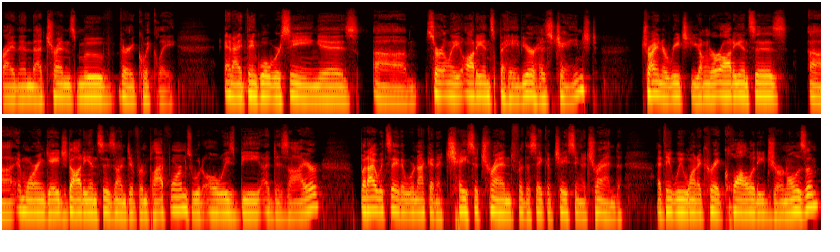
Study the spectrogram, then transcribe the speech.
right? And that trends move very quickly. And I think what we're seeing is um, certainly audience behavior has changed trying to reach younger audiences uh, and more engaged audiences on different platforms would always be a desire. But I would say that we're not going to chase a trend for the sake of chasing a trend. I think we want to create quality journalism.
